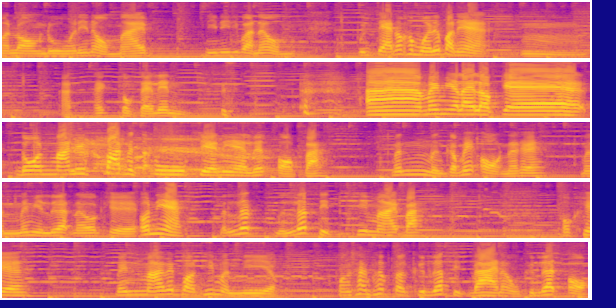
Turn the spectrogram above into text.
มาลองดูวันนี้นะผมไม้ นี่นี่ดีกว่านะผมกุญแจต้องขโมยหรือเปล่าเนี่ยอืมอะให้ตกใจเล่น อ่าไม่มีอะไรหรอกแก โดนมานี่ฟาดไปสะอูโอเคเนี่ยเลือดออกปะมันเหมือนกับไม่ออกนะใช่ไหมมันไม่มีเลือดนะโอเคโอ้เนี่ยมันเลือดเหมือนเลือดติดที่ไม้ปะโอเค เป็นไม้เป็นบอลที่เหมือนมีแบบฟังก์ชันเพิ่มเติมคือเลือดติดได้นะผมคือเลือดออก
